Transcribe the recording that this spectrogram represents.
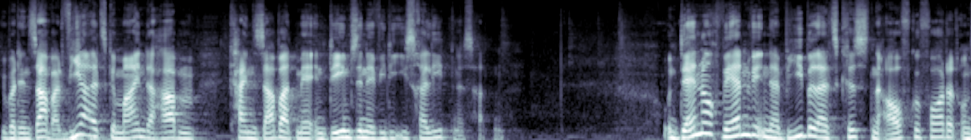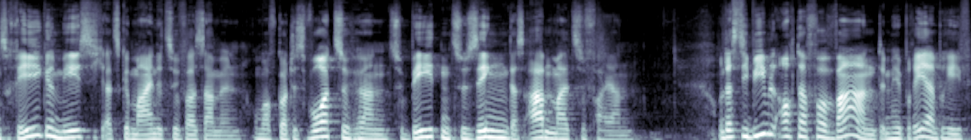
über den Sabbat? Wir als Gemeinde haben keinen Sabbat mehr in dem Sinne, wie die Israeliten es hatten. Und dennoch werden wir in der Bibel als Christen aufgefordert, uns regelmäßig als Gemeinde zu versammeln, um auf Gottes Wort zu hören, zu beten, zu singen, das Abendmahl zu feiern. Und dass die Bibel auch davor warnt, im Hebräerbrief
